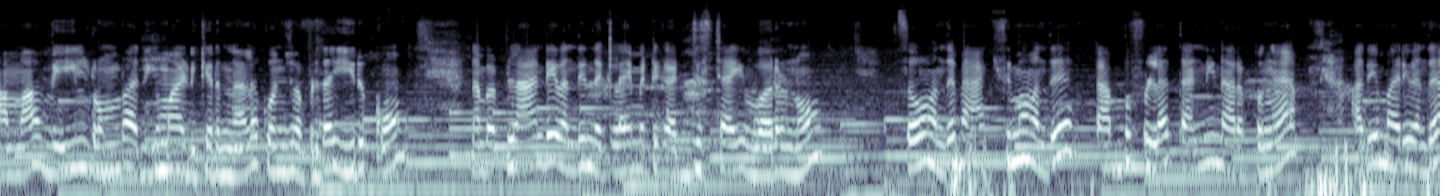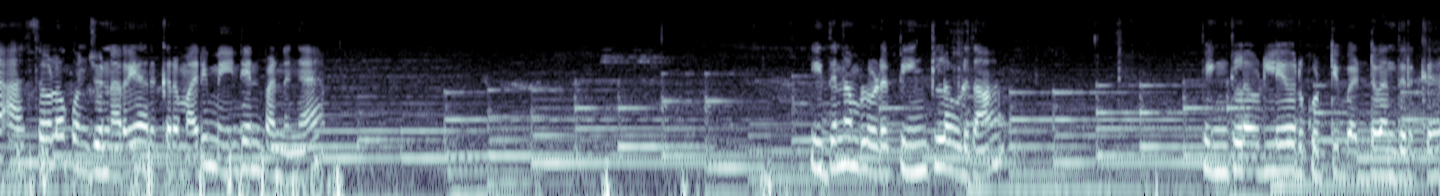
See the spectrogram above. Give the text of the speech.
ஆமாம் வெயில் ரொம்ப அதிகமாக அடிக்கிறதுனால கொஞ்சம் அப்படி தான் இருக்கும். நம்ம பிளான்டே வந்து இந்த கிளைமேட்டுக்கு அட்ஜஸ்ட் ஆகி வரணும். ஸோ வந்து மேக்ஸிமம் வந்து டப்பு ஃபுல்லாக தண்ணி நிரப்புங்க. அதே மாதிரி வந்து அசோலா கொஞ்சம் நிறையா இருக்கிற மாதிரி மெயின்டைன் பண்ணுங்கள் இது நம்மளோட பிங்க் க்ளவுட் தான். பிங்க் க்ளவுட்லேயே ஒரு குட்டி பெட் வந்திருக்கு.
